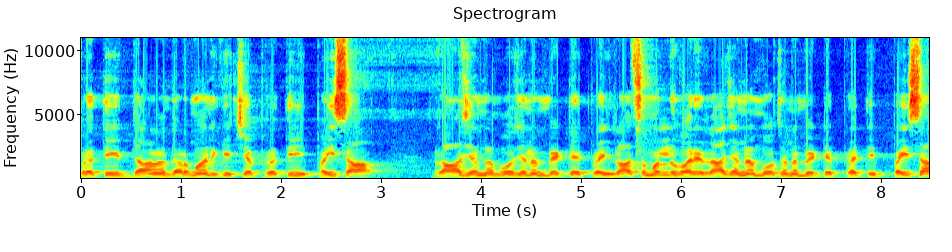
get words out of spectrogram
ప్రతి దాన ధర్మానికి ఇచ్చే ప్రతి పైసా రాజన్న భోజనం పెట్టే ప్రై రాసమల్లు వారి రాజన్న భోజనం పెట్టే ప్రతి పైసా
